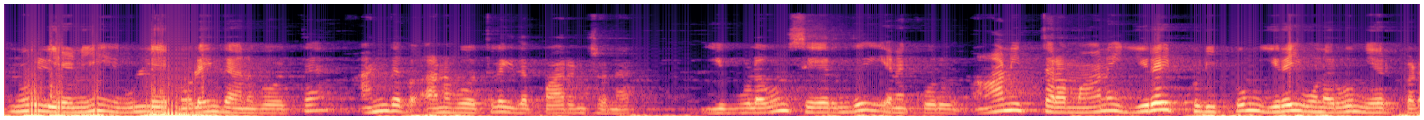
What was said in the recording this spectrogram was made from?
நூல் ஏணி உள்ளே நுழைந்த அனுபவத்தை அந்த அனுபவத்தில் இதை பாருன்னு சொன்னார். இவ்வளவும் சேர்ந்து எனக்கு ஒரு ஆணித்தரமான இறை பிடிப்பும் இறை உணர்வும் ஏற்பட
